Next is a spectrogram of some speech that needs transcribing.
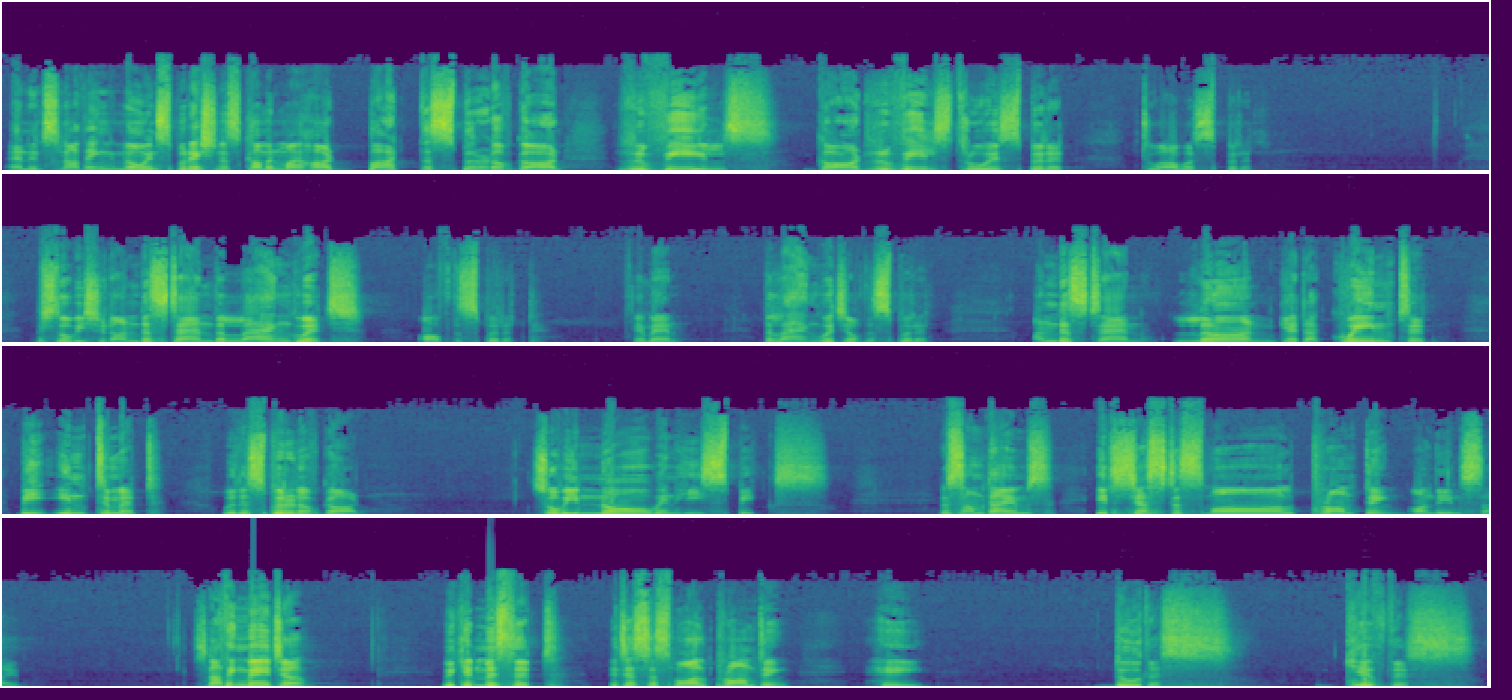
And it's nothing, no inspiration has come in my heart. But the Spirit of God reveals, God reveals through His Spirit to our spirit. So we should understand the language of the Spirit. Amen. The language of the Spirit understand, learn, get acquainted, be intimate with the Spirit of God. So we know when He speaks. sometimes it's just a small prompting on the inside. It's nothing major. We can miss it. It's just a small prompting. Hey, do this, give this,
